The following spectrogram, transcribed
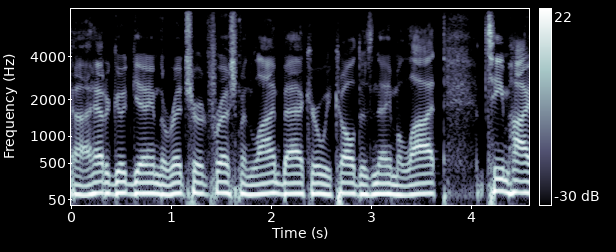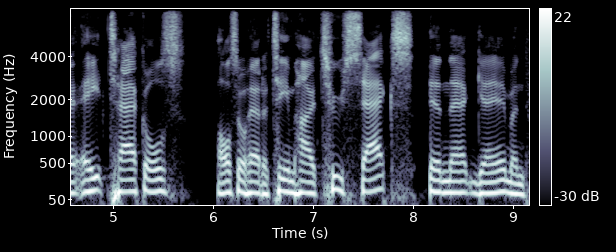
uh, had a good game. The redshirt freshman linebacker, we called his name a lot. Team high eight tackles. Also had a team high two sacks in that game. And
